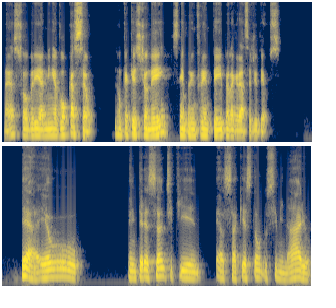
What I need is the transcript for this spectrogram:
né, sobre a minha vocação. Nunca questionei, sempre enfrentei pela graça de Deus. É, eu é interessante que essa questão do seminário,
